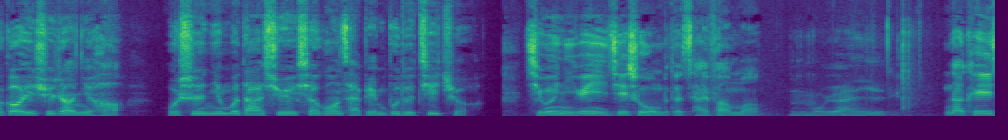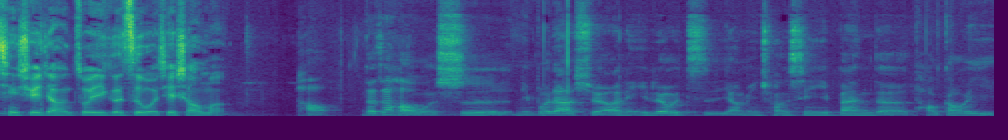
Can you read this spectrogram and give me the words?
高义学长你好，我是宁波大学校广采编部的记者，请问你愿意接受我们的采访吗？嗯，我愿意。那可以请学长做一个自我介绍吗？好，大家好，我是宁波大学二零一六级阳明创新一班的陶高义，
